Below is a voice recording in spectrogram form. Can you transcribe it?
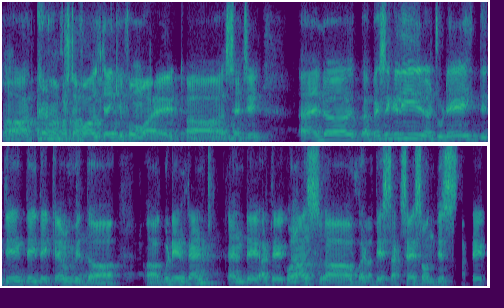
Uh, first of all, thank you for my uh, century. And uh, basically, uh, today they, they, they came with uh, uh, good intent and they attack on us, uh, but their success on this attack.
